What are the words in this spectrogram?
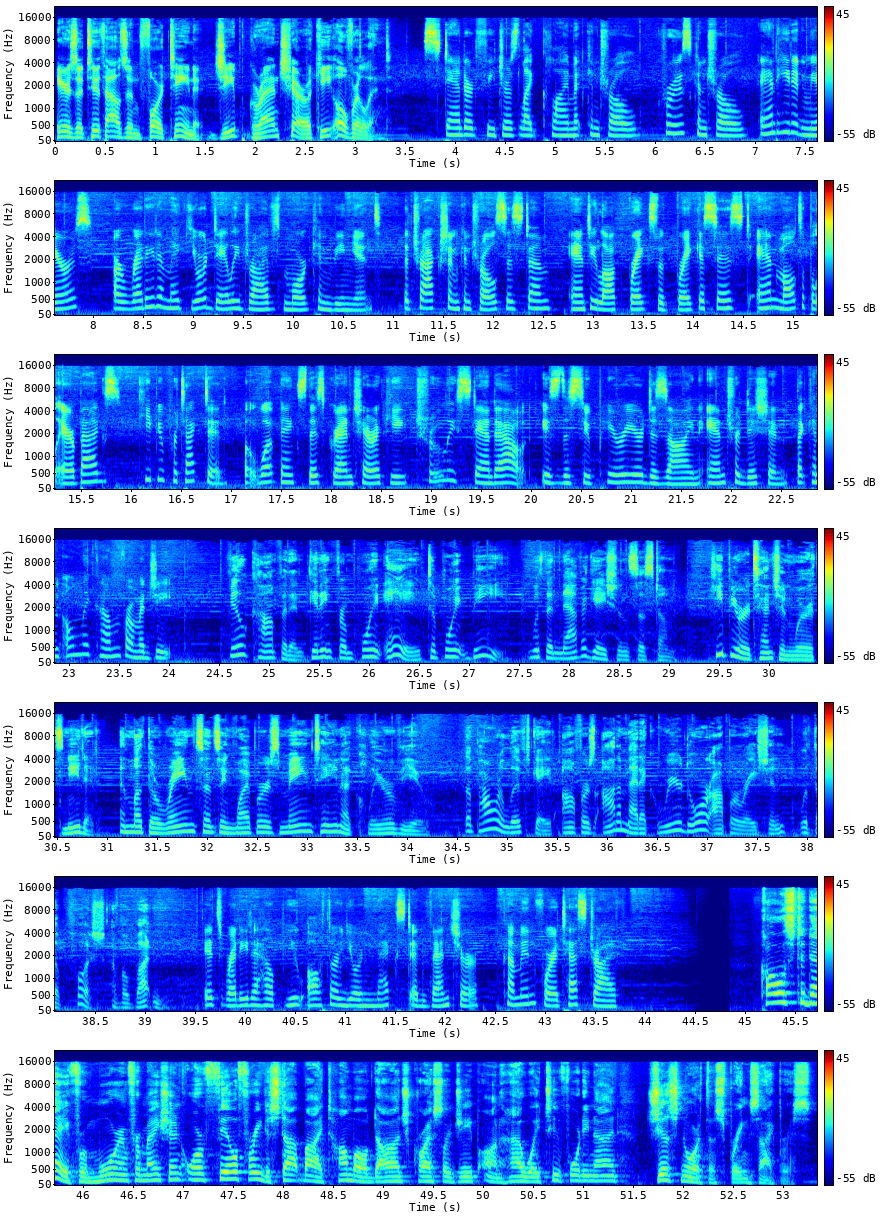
Here's a 2014 Jeep Grand Cherokee Overland. Standard features like climate control, cruise control, and heated mirrors are ready to make your daily drives more convenient. The traction control system, anti lock brakes with brake assist, and multiple airbags keep you protected. But what makes this Grand Cherokee truly stand out is the superior design and tradition that can only come from a Jeep. Feel confident getting from point A to point B with the navigation system. Keep your attention where it's needed and let the rain sensing wipers maintain a clear view. The power liftgate offers automatic rear door operation with the push of a button. It's ready to help you author your next adventure. Come in for a test drive. Call us today for more information or feel free to stop by Tomball Dodge Chrysler Jeep on Highway 249 just north of Spring Cypress.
